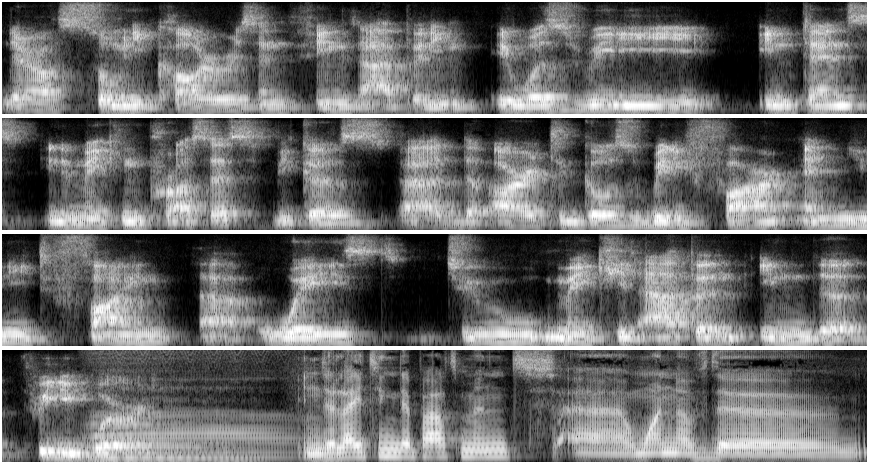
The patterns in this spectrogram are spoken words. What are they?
There are so many colors and things happening. It was really intense in the making process because uh, the art goes really far and you need to find uh, ways to make it happen in the 3D world. In the lighting department, uh, one of the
